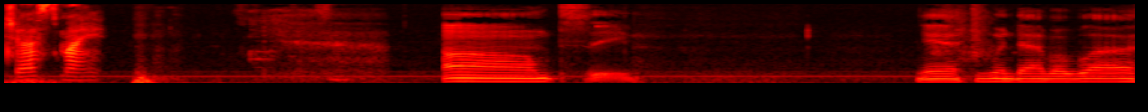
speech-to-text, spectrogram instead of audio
Just might. Um, let's see. Yeah, he went down, blah blah. blah.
